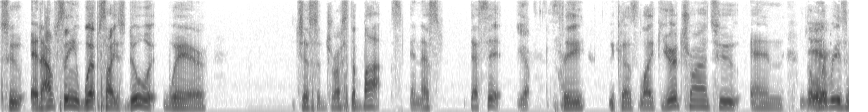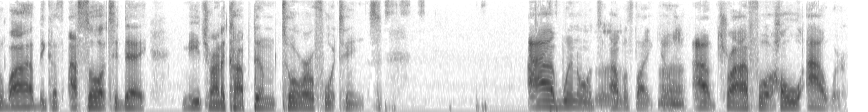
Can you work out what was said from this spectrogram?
to, and I've seen websites do it where just address the box, and that's that's it. Yep. See, because like you're trying to, and the yeah. only reason why because I saw it today, me trying to cop them Toro 14s. I went on. To, I was like, yo, uh-huh. I'll try for a whole hour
